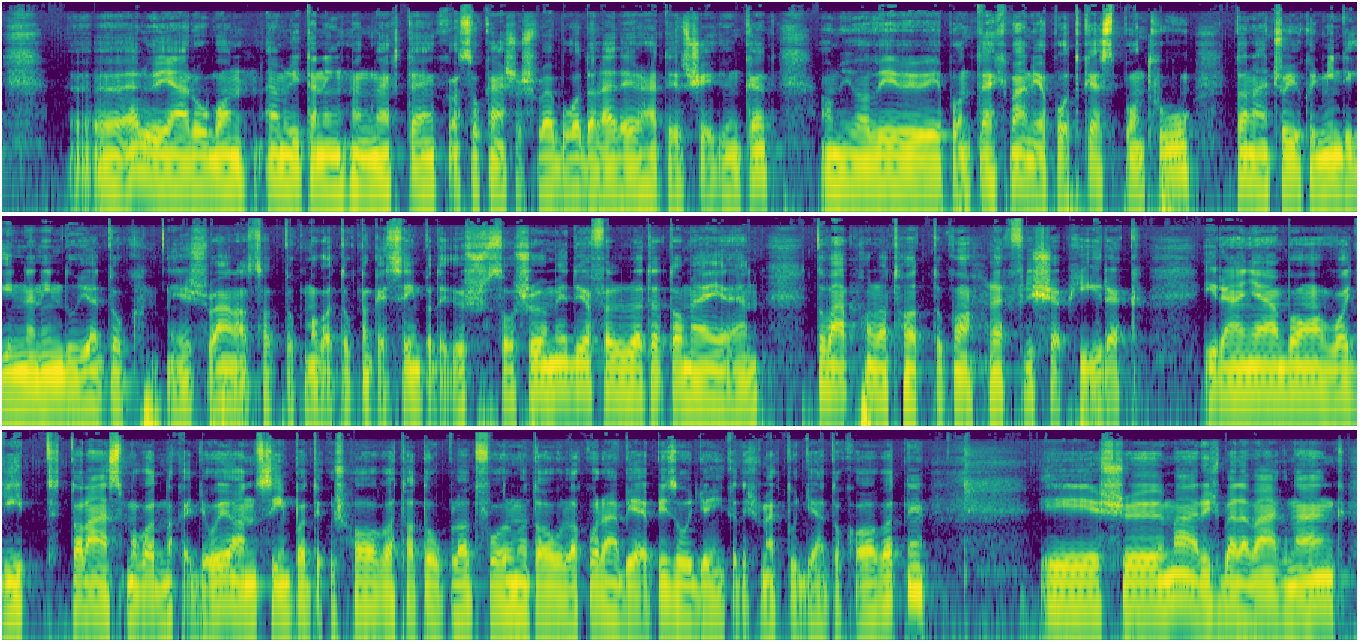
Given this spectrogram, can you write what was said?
Előjáróban említenénk meg nektek a szokásos weboldal elérhetőségünket, ami a www.techmaniapodcast.hu. Tanácsoljuk, hogy mindig innen induljatok, és választhattok magatoknak egy szimpatikus social media felületet, amelyen tovább haladhattok a legfrissebb hírek irányába, vagy itt találsz magadnak egy olyan szimpatikus hallgatható platformot, ahol a korábbi epizódjainkat is meg tudjátok hallgatni és már is belevágnánk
